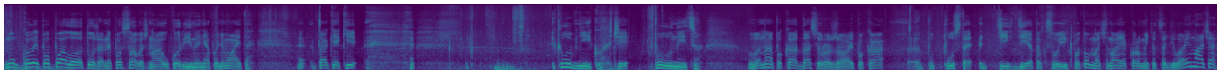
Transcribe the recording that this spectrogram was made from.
Ну, коли попало, теж не посавиш на укорінення, розумієте? Так як і клубніку чи полуницю. Вона поки дасть урожай, поки е, пусте тих діток своїх, потім починає кормити це діло. Іначе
